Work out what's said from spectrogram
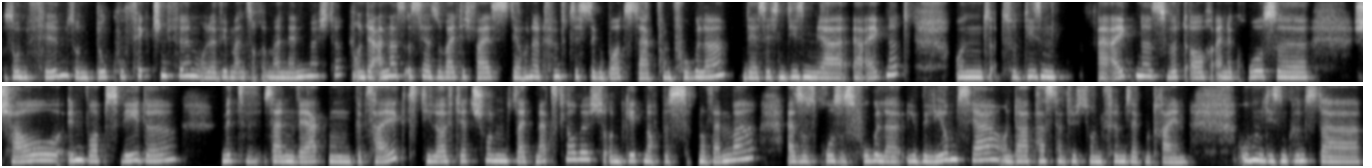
so ein Film, so ein Doku-Fiction-Film oder wie man es auch immer nennen möchte? Und der Anlass ist ja, soweit ich weiß, der 150. Geburtstag von Vogeler, der sich in diesem Jahr ereignet. Und zu diesem Ereignis wird auch eine große Schau in Worpswede mit seinen Werken gezeigt. Die läuft jetzt schon seit März, glaube ich, und geht noch bis November. Also das großes Vogeler Jubiläumsjahr. Und da passt natürlich so ein Film sehr gut rein, um diesen Künstler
